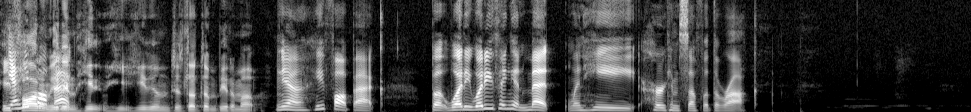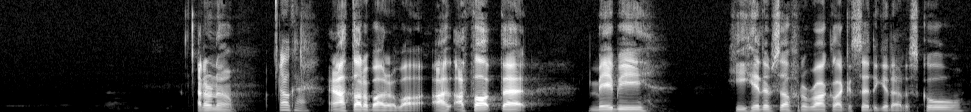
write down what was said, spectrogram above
He Yeah, he fought fought him. He didn't. He, he he didn't just let them beat him up. Yeah, he fought back. But what do you, what do you think it meant when he hurt himself with the rock? I don't know. Okay. And I thought about it a while. I, I thought that maybe he hit himself with a rock, like I said, to get out of school.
